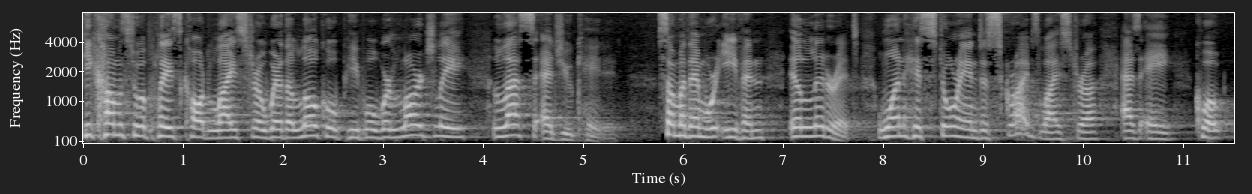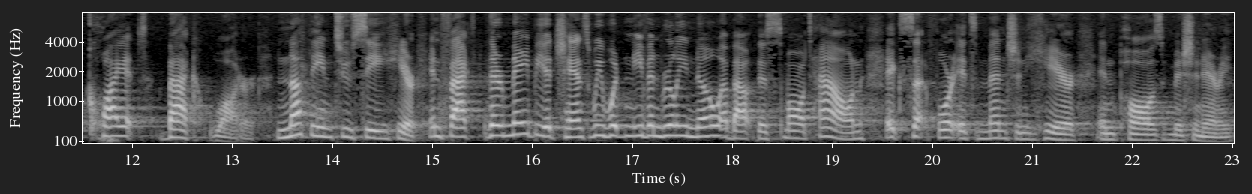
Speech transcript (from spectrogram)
he comes to a place called Lystra where the local people were largely less educated. Some of them were even illiterate. One historian describes Lystra as a, quote, quiet backwater. Nothing to see here. In fact, there may be a chance we wouldn't even really know about this small town except for its mention here in Paul's missionary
